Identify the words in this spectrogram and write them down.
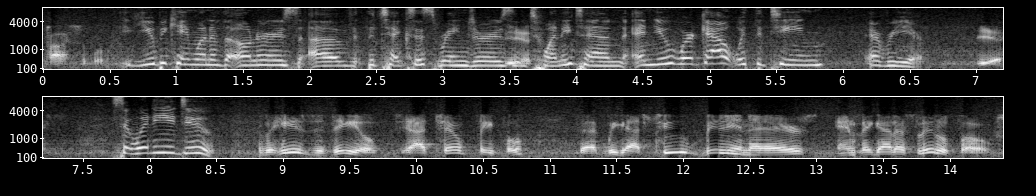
possible. You became one of the owners of the Texas Rangers in 2010, and you work out with the team every year. Yes. So what do you do? But here's the deal. I tell people that we got two billionaires and they got us little folks,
